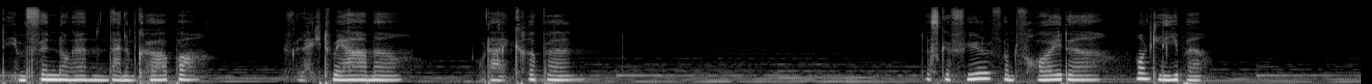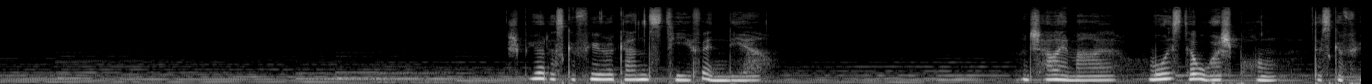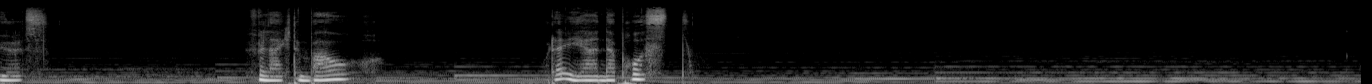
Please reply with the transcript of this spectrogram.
Die Empfindungen in deinem Körper vielleicht Wärme oder ein Kribbeln. Das Gefühl von Freude und Liebe. Spür das Gefühl ganz tief in dir. Und schau einmal, wo ist der Ursprung des Gefühls? Vielleicht im Bauch oder eher in der Brust.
